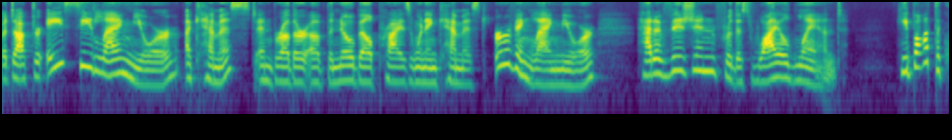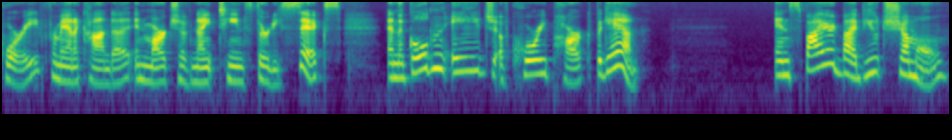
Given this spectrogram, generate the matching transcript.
But Dr. A.C. Langmuir, a chemist and brother of the Nobel Prize winning chemist Irving Langmuir, had a vision for this wild land. He bought the quarry from Anaconda in March of 1936, and the golden age of Quarry Park began. Inspired by Buttes Chaumont,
